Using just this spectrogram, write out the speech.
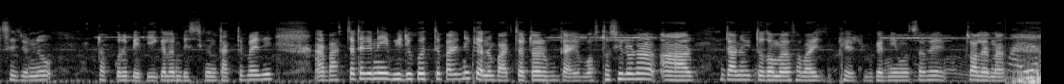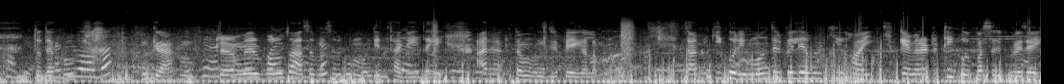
সেজন্য টপ করে বেরিয়ে গেলাম, বেশিক্ষণ থাকতে পারিনি। আর বাচ্চাটাকে নিয়ে ভিডিও করতে পারিনি কেন? বাচ্চাটার গায়ে বস্ত্র ছিল না। আর জানোই তো তোমরা সবাই ফেসবুকে নিউজ সাথে চলে না। তো দেখো, গ্রাম গ্রামের বলো তো আশেপাশে এরকম মন্দির থাকেই থাকে আর একটা মন্দির পেয়ে গেলাম তো আমি কী করি? মন্দির পেলে আমার কী হয়? ক্যামেরাটা ঠিক ওই পাশে ঘুরে যাই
